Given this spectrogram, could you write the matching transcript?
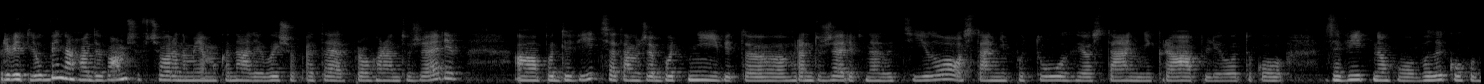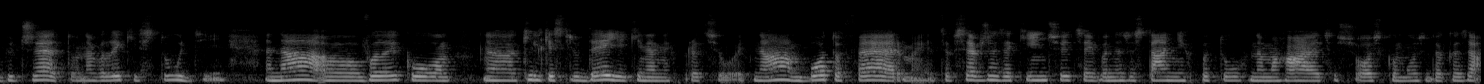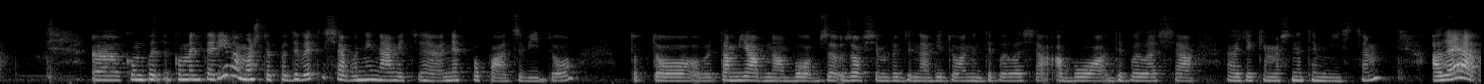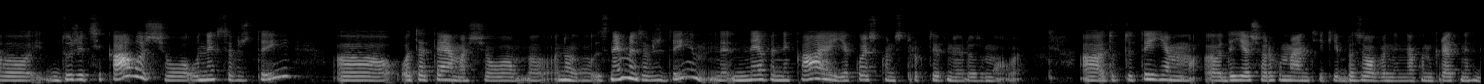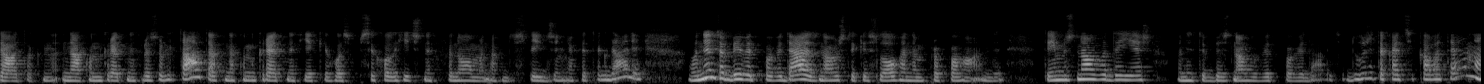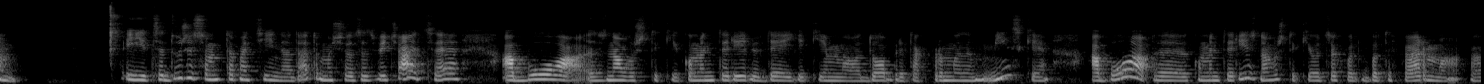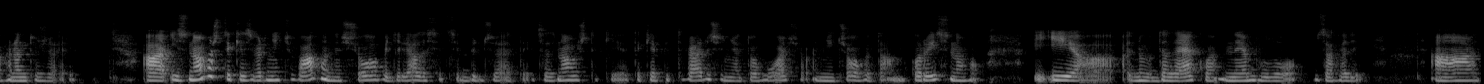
Привіт, Любі! Нагадую вам, що вчора на моєму каналі вийшов етер про грантужерів. Подивіться, там вже ботні від е, грантужерів налетіло. Останні потуги, останні краплі от такого завітного великого бюджету на великій студії, на е, велику е, кількість людей, які на них працюють, на ботоферми. Це все вже закінчується, і вони з останніх потуг намагаються щось комусь доказати. Е, Коментарі ви можете подивитися, вони навіть е, не в попад з відео. Тобто там явно або зовсім людина відео не дивилася, або дивилася е, якимось не тим місцем. Але е, дуже цікаво, що у них завжди е, ота тема, що е, ну, з ними завжди не виникає якоїсь конструктивної розмови. Тобто ти їм е, даєш аргумент, який базований на конкретних датах, на- конкретних результатах, на конкретних якихось психологічних феноменах, дослідженнях і так далі. Вони тобі відповідають знову ж таки слоганом пропаганди. Ти їм знову даєш, вони тобі знову відповідають. Дуже така цікава тема. І це дуже симптоматично, да? тому що зазвичай це або знову ж таки коментарі людей, яким е, добре так промили мізки, або е, коментарі знову ж таки оцих от ботиферм е, грантужерів. А, і знову ж таки зверніть увагу, на що виділялися ці бюджети. І це знову ж таки таке підтвердження того, що нічого там корисного і, ну, далеко не було взагалі.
